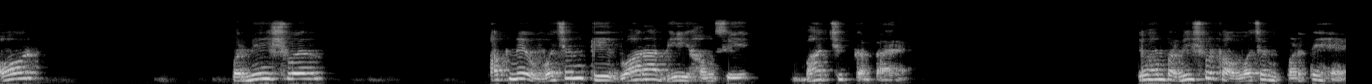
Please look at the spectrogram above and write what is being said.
और परमेश्वर अपने वचन के द्वारा भी हमसे बातचीत करता है। जब हम परमेश्वर का वचन पढ़ते हैं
